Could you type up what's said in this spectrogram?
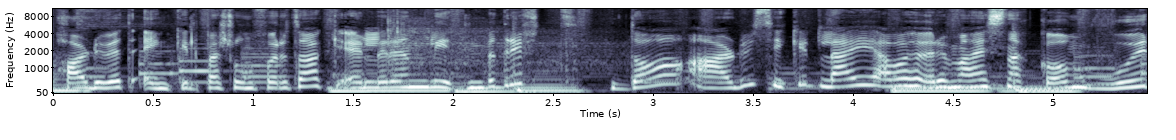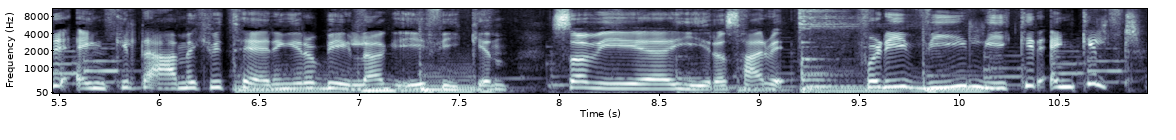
Har du et enkeltpersonforetak eller en liten bedrift? Da er du sikkert lei av å høre meg snakke om hvor enkelt det er med kvitteringer og bilag i fiken, så vi eh, gir oss her, vi. Fordi vi liker enkelt.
